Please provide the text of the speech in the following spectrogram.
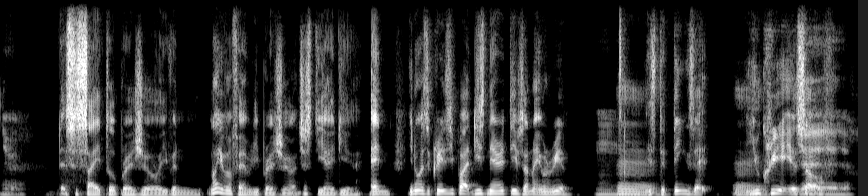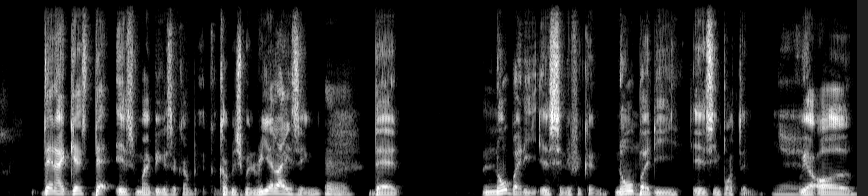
yeah. that societal pressure, or even not even family pressure, just the idea. And you know, what's the crazy part? These narratives are not even real. Mm. Mm. It's the things that Mm. you create yourself. Yeah, yeah, yeah. Then I guess that is my biggest accom- accomplishment. Realizing Mm. that nobody is significant. Nobody is important. Yeah. We are all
